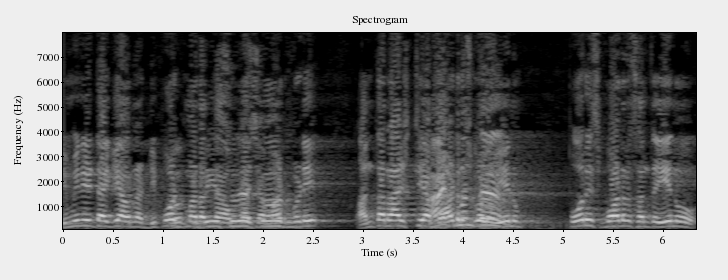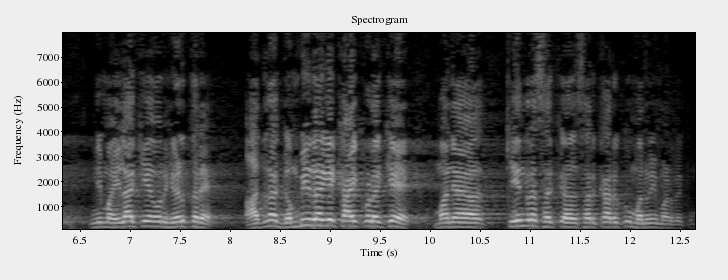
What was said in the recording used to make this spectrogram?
ಇಮಿಡಿಯೇಟ್ ಆಗಿ ಅವ್ರನ್ನ ಡಿಪೋರ್ಟ್ ಮಾಡೋಕೆ ಮಾಡಕ್ಕೆ ಅವಕಾಶ ಮಾಡ್ಕೊಡಿ. ಅಂತಾರಾಷ್ಟ್ರೀಯ ಬಾರ್ಡರ್ಸ್. ಏನು ಪೊಲೀಸ್ ಬಾರ್ಡರ್ಸ್ ಅಂತ ಏನು ನಿಮ್ಮ ಇಲಾಖೆಯವರು ಹೇಳ್ತಾರೆ ಅದನ್ನ ಗಂಭೀರವಾಗಿ ಕಾಯ್ಕೊಳ್ಳಕ್ಕೆ ಮಾನ್ಯ ಕೇಂದ್ರ ಸರ್ಕ- ಸರ್ಕಾರಕ್ಕೂ ಮನವಿ ಮಾಡಬೇಕು.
